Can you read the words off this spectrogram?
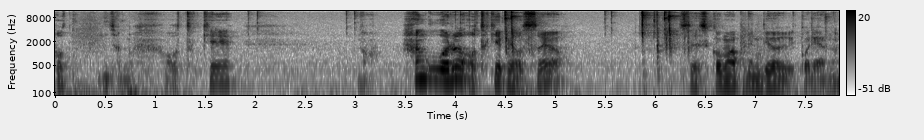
어, 잠깐, 어떻게... No, 한국어를 어떻게 배웠어요? Entonces, ¿cómo aprendió el coreano?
